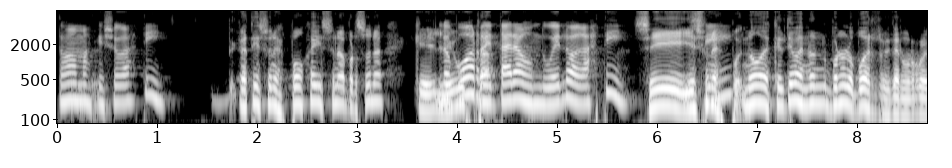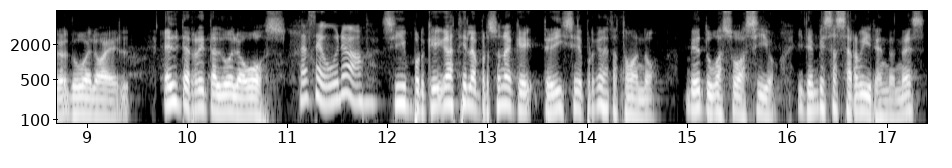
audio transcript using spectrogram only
¿Toma más que yo, Gasti? Gasti es una esponja y es una persona que ¿Lo le puedo gusta... retar a un duelo a Gasti? Sí, y es una ¿Sí? espo- No, es que el tema es no, vos no lo puedes retar un duelo a él. Él te reta el duelo a vos. ¿Estás seguro? Sí, porque Gasti es la persona que te dice, ¿por qué no estás tomando? Veo tu vaso vacío y te empieza a servir, ¿entendés?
